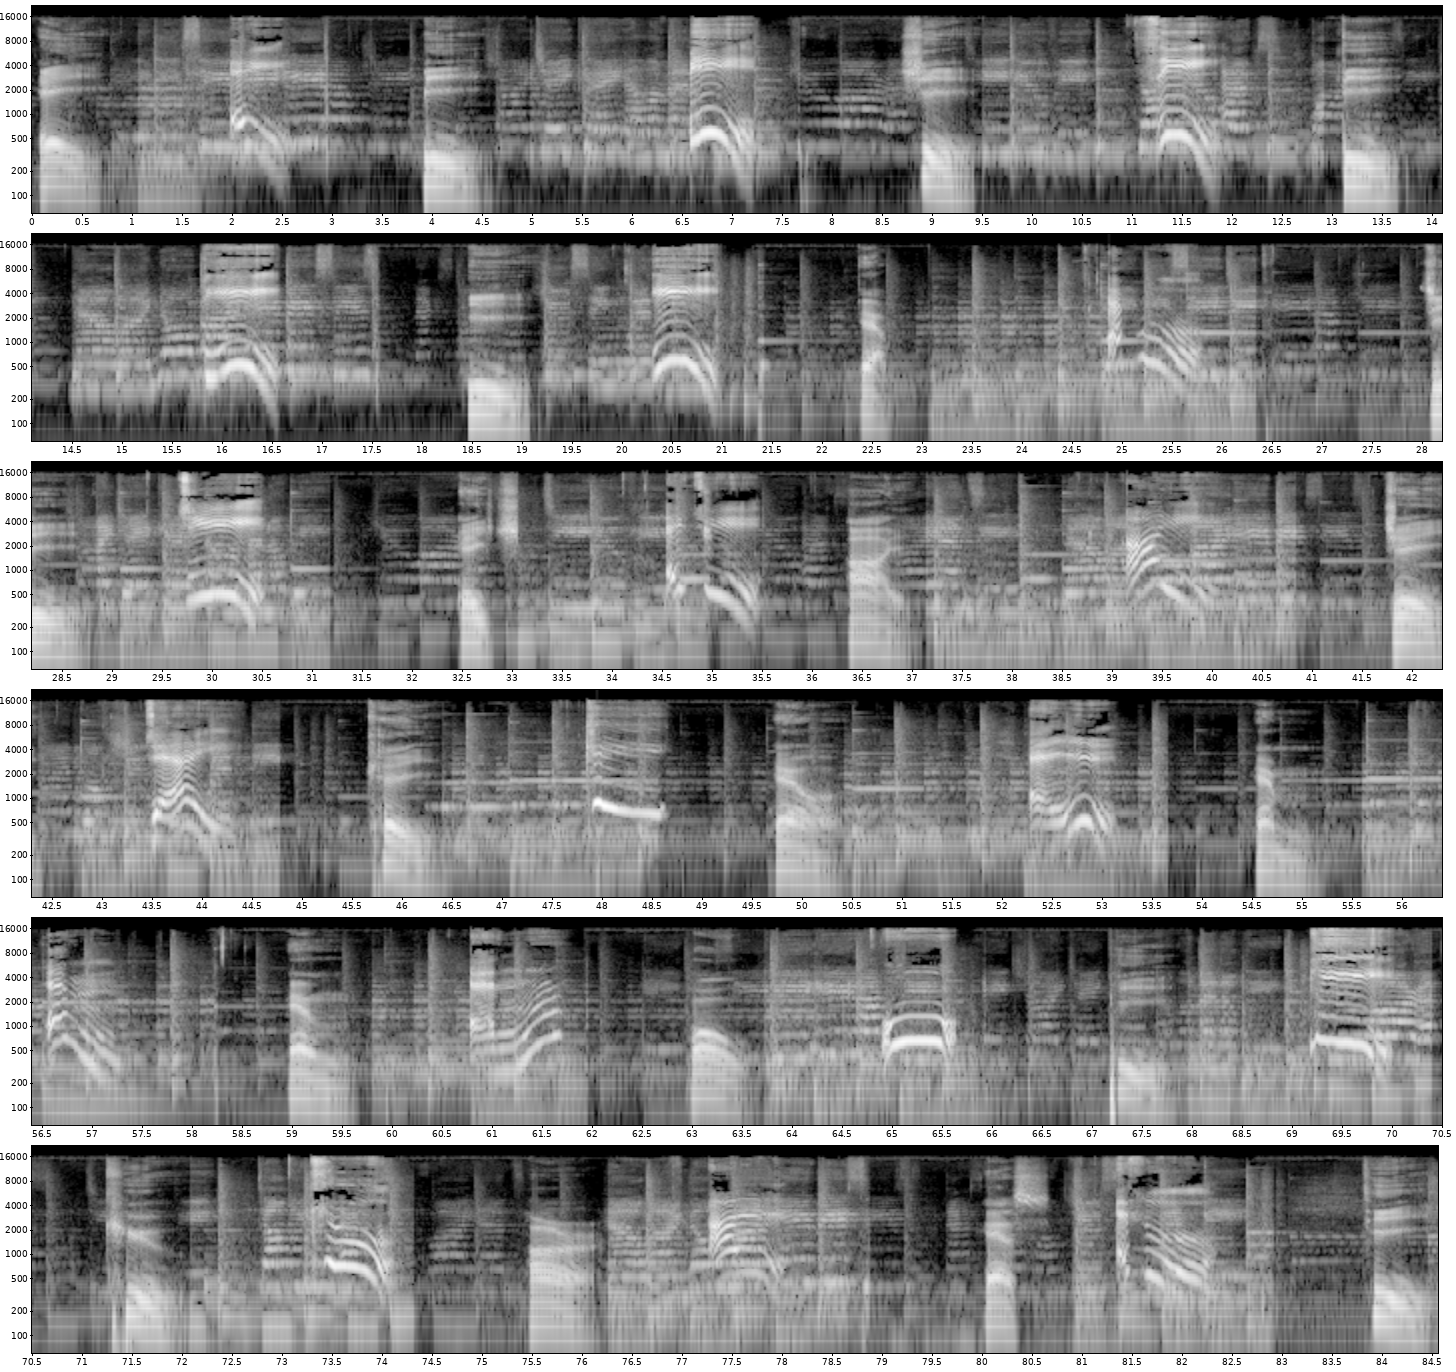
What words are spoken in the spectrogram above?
A C C. D D E. E. F. F G. G. H. H. I I J. J. K. K. L. L M. M. N N. O. O. P Q Q R R S S T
